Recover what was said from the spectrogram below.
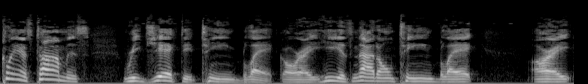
Clarence Thomas rejected Team Black. All right. He is not on Team Black. All right.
